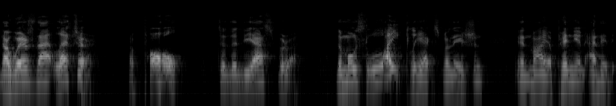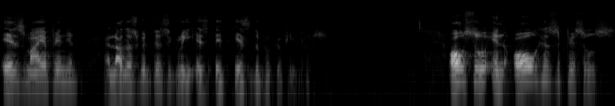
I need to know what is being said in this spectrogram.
Now, where's that letter of Paul to the diaspora? The most likely explanation, in my opinion, and it is my opinion, and others would disagree, is it is the book of Hebrews. Also, in all his epistles,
